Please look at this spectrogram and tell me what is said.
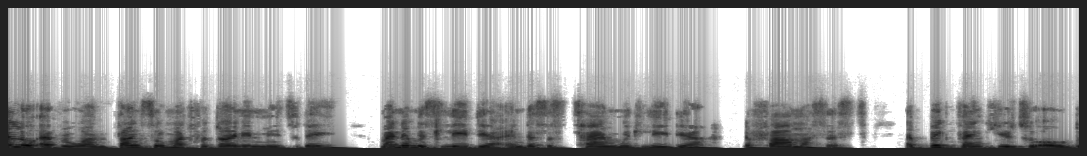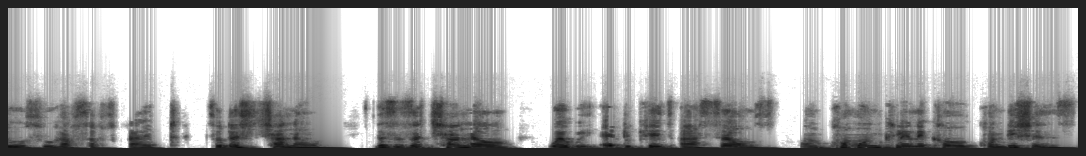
Hello, everyone. Thanks so much for joining me today. My name is Lydia, and this is Time with Lydia, the pharmacist. A big thank you to all those who have subscribed to this channel. This is a channel where we educate ourselves on common clinical conditions.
